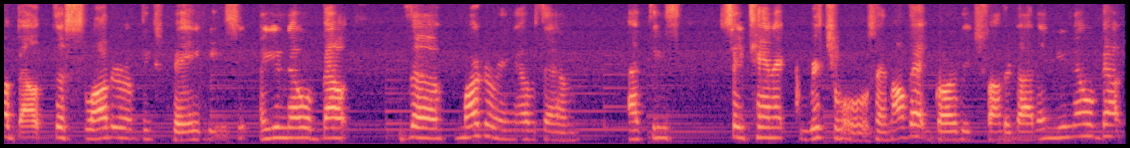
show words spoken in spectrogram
about the slaughter of these babies. You know about the martyring of them at these satanic rituals and all that garbage, Father God. And you know about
